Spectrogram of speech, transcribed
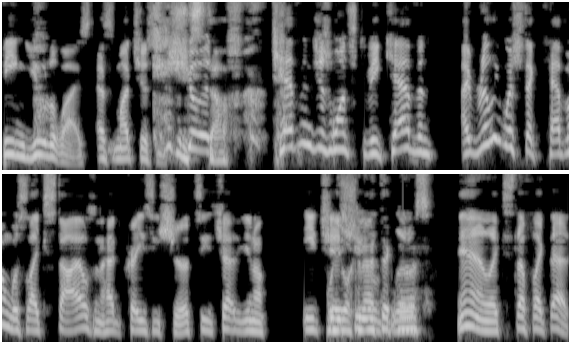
being utilized as much as Kevin he should. stuff. Kevin just wants to be Kevin. I really wish that Kevin was like Styles and had crazy shirts each, uh, you know, each you issue. at, Dick little- Lewis? yeah, like stuff like that.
